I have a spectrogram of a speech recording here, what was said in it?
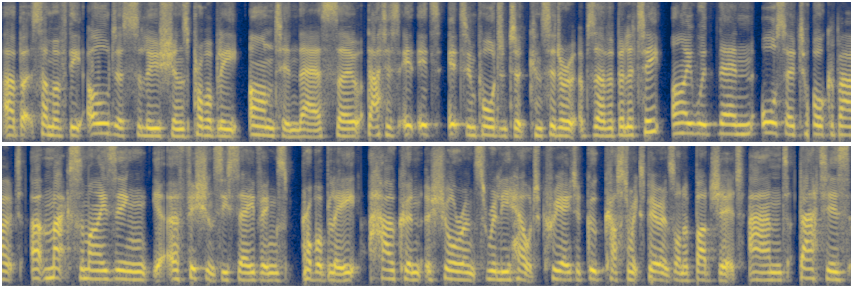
Uh, but some of the older solutions probably aren't in there. So that is, it, it's it's important to consider observability. I would then also talk about uh, maximizing efficiency savings. Probably, how can assurance really help to create a good customer experience on a budget? And that is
